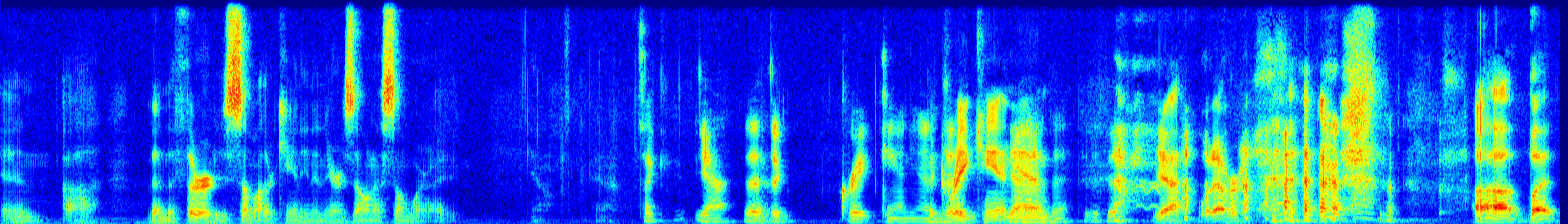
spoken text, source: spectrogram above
and uh, then the third is some other canyon in Arizona somewhere. I. It's like yeah, the the Great Canyon. the Great Canyon. Yeah, the- the- yeah, whatever. uh, but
